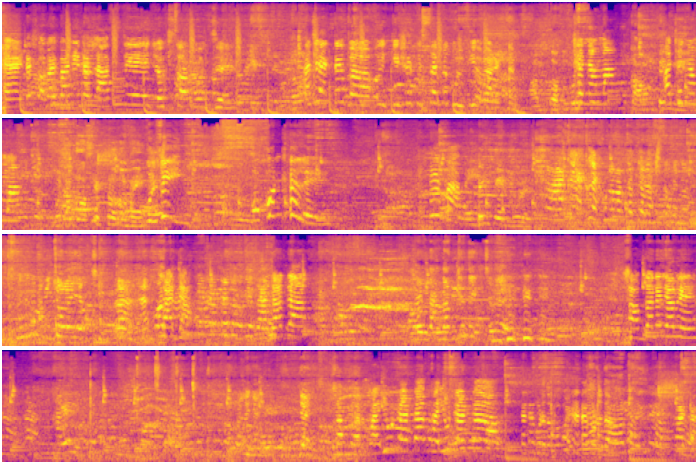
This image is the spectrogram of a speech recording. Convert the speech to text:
হ্যাঁ এটা সবাই বানি এটা লাস্টে যোগ সার্ভ হচ্ছে। আচ্ছা একটা বা- ওই কেশর পিস্তা একটা কুলফি হবে আরেকটা। আচ্ছা নামা। কাউন্টে আচ্ছা নামা। ওটা দশের তো হবে। কুলফি? কখন খেলে? আমি চলে যাচ্ছি। হ্যাঁ, টাটা। টাটা। সাবধানে যাবে। টাটা ভাইউ টাটা। টাটা করে দাও টাটা করে দাও। টাটা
